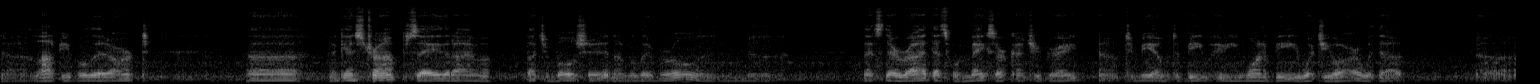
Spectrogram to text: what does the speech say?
Uh, a lot of people that aren't uh, against Trump say that I'm a bunch of bullshit. And I'm a liberal and that's their right. That's what makes our country great. Uh, to be able to be who you want to be, what you are, without uh,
